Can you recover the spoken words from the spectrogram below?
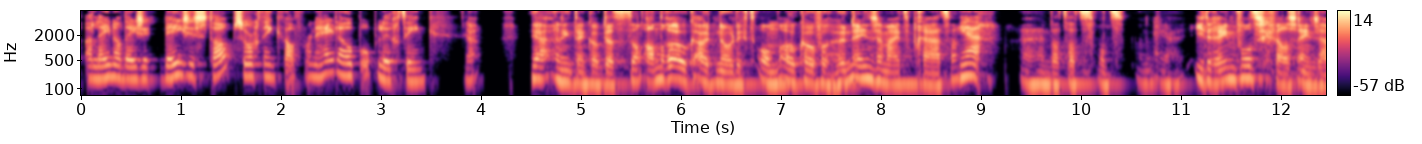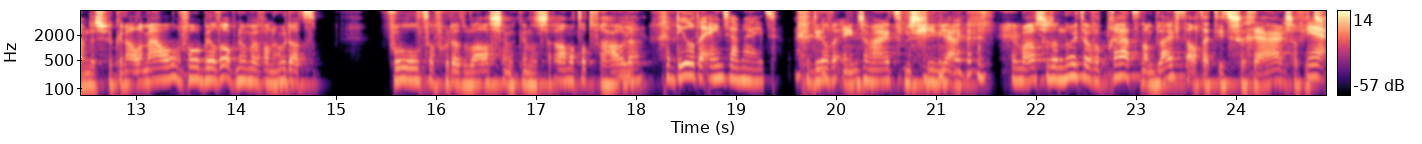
alleen al deze, deze stap zorgt denk ik al voor een hele hoop opluchting. Ja, en ik denk ook dat het dan anderen ook uitnodigt om ook over hun eenzaamheid te praten. Ja, Eh, En dat dat, want ja, iedereen voelt zich wel eens eenzaam. Dus we kunnen allemaal voorbeelden opnoemen van hoe dat voelt of hoe dat was. En we kunnen ons er allemaal tot verhouden. ja, gedeelde eenzaamheid. Gedeelde eenzaamheid misschien, ja. En Maar als we er nooit over praten, dan blijft het altijd iets raars of iets Ja.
